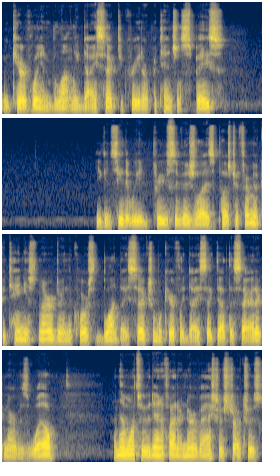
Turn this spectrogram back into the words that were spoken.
We carefully and bluntly dissect to create our potential space. You can see that we had previously visualized the posterior femoral cutaneous nerve during the course of blunt dissection. We'll carefully dissect out the sciatic nerve as well. And then once we've identified our neurovascular structures,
